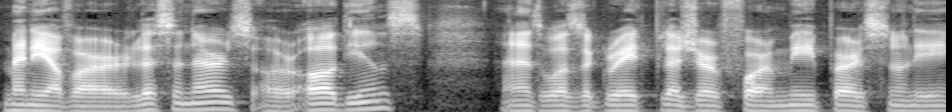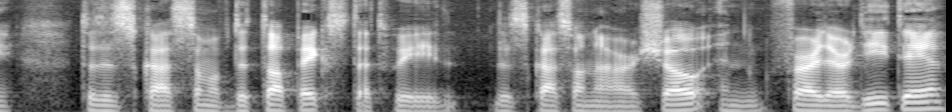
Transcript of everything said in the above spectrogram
many of our listeners or audience and it was a great pleasure for me personally to discuss some of the topics that we discuss on our show in further detail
